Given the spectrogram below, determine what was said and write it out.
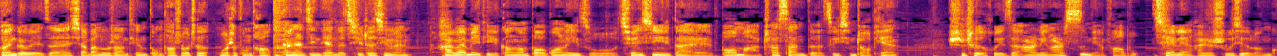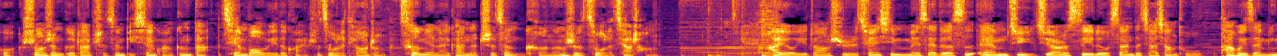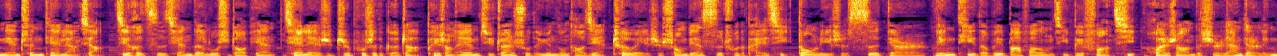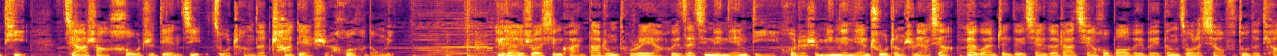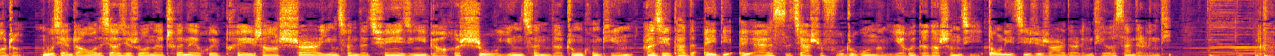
欢迎各位在下班路上听董涛说车，我是董涛。看看今天的汽车新闻，海外媒体刚刚曝光了一组全新一代宝马叉三的最新照片。实车会在二零二四年发布，前脸还是熟悉的轮廓，双肾格栅尺寸比现款更大，前包围的款式做了调整，侧面来看呢，尺寸可能是做了加长。还有一张是全新梅赛德斯 AMG GLC 六三的加项图，它会在明年春天亮相。结合此前的路试照片，前脸是直瀑式的格栅，配上 AMG 专属的运动套件，车尾是双边四出的排气，动力是 4.0T 的 V8 发动机被放弃，换上的是 2.0T 加上后置电机组成的插电式混合动力。有消息说，新款大众途锐啊会在今年年底或者是明年年初正式亮相。外观针对前格栅前后包围、尾灯做了小幅度的调整。目前掌握的消息说呢，车内会配上十二英寸的全液晶仪表和十五英寸的中控屏，而且它的 ADAS 驾驶辅助功能也会得到升级。动力继续是 2.0T 和 3.0T。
